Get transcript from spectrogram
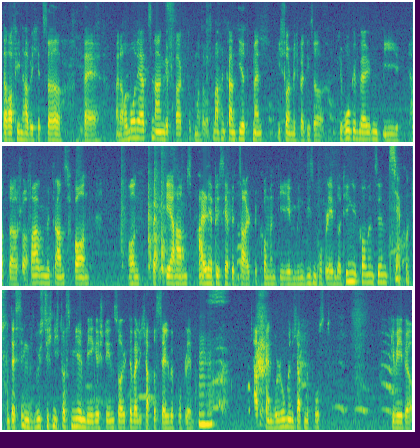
Daraufhin habe ich jetzt äh, bei meiner Hormonärztin angefragt, ob man da was machen kann. Die hat gemeint, ich soll mich bei dieser Chirurgin melden, die hat da schon Erfahrung mit Transfrauen. Und bei der haben es alle bisher bezahlt bekommen, die eben in diesem Problem dorthin gekommen sind. Sehr gut. Und deswegen wüsste ich nicht, was mir im Wege stehen sollte, weil ich habe dasselbe Problem. Mhm. Ich habe kein Volumen, ich habe nur Brustgewebe.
